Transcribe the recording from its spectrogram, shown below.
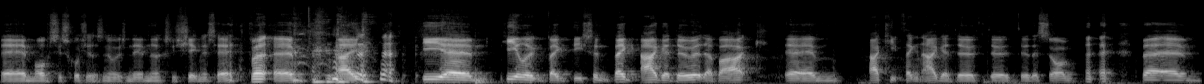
Um, obviously, Scotia doesn't know his name now because he's shaking his head. But um, I, he um, he looked big, decent. Big Agadoo at the back. Um, I keep thinking Agadoo do do the song, but um,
